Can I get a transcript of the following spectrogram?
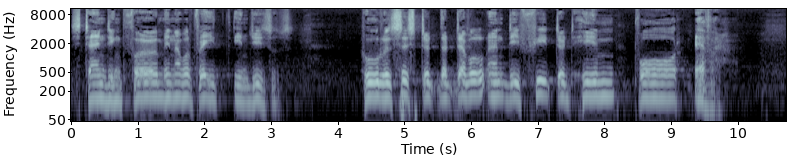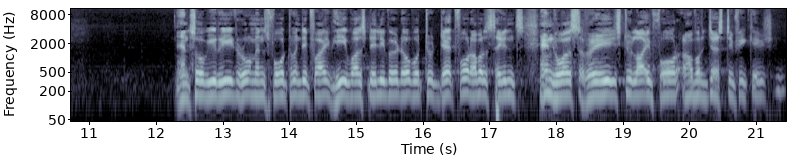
standing firm in our faith in Jesus, who resisted the devil and defeated him forever. And so we read Romans 4:25 he was delivered over to death for our sins and was raised to life for our justification.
